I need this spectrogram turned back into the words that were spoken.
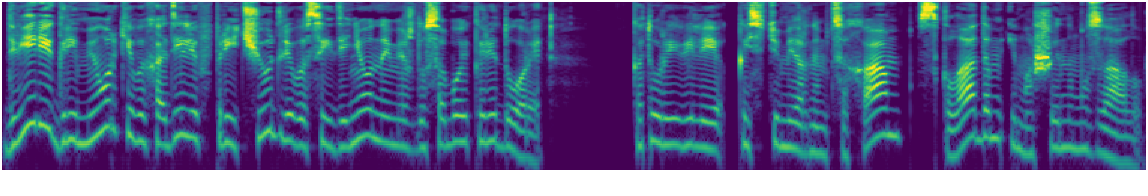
Двери гримерки выходили в причудливо соединенные между собой коридоры, которые вели к костюмерным цехам, складам и машинному залу.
